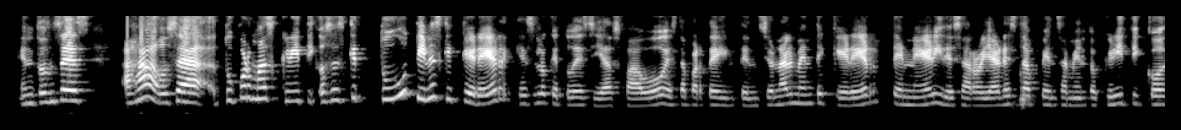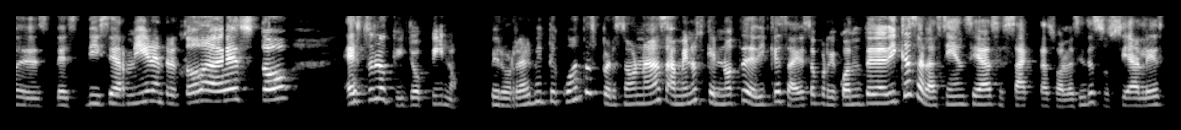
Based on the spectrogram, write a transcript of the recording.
Entonces, ajá, o sea, tú por más crítico, o sea, es que tú tienes que querer, que es lo que tú decías, Fabo, esta parte de intencionalmente querer tener y desarrollar este pensamiento crítico, de, discernir entre todo esto, esto es lo que yo opino pero realmente cuántas personas, a menos que no te dediques a eso, porque cuando te dedicas a las ciencias exactas o a las ciencias sociales,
